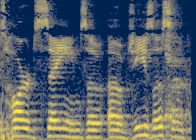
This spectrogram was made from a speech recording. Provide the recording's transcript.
these hard sayings of, of Jesus and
